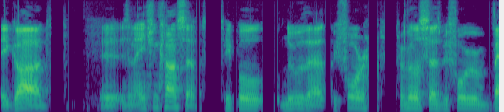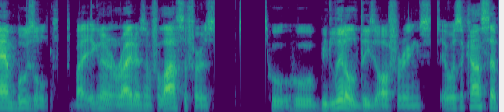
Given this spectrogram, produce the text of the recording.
a god is an ancient concept. People knew that before, Vermilla says, before we were bamboozled by ignorant writers and philosophers who, who belittled these offerings, it was a concept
